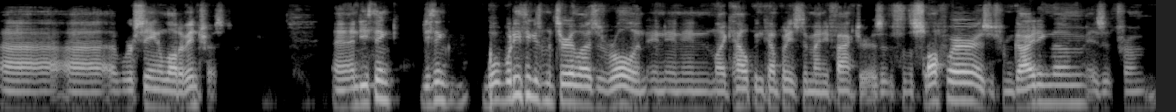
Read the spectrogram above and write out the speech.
uh, uh, we're seeing a lot of interest. And do you think? Do you think what, what do you think is Materialise's role in, in, in, in like helping companies to manufacture? Is it for the software? Is it from guiding them? Is it from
